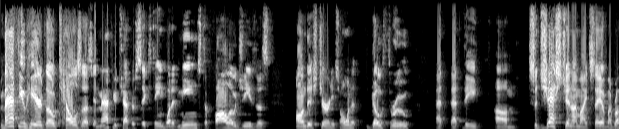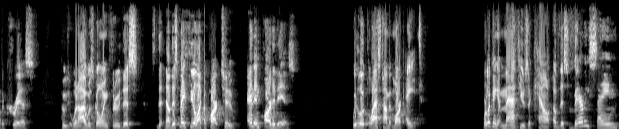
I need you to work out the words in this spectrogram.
Matthew here, though, tells us in Matthew chapter 16 what it means to follow Jesus on this journey. So I want to go through at, at the um, suggestion, I might say, of my brother Chris, who, when I was going through this, now this may feel like a part two, and in part it is. We looked last time at Mark 8. We're looking at Matthew's account of this very same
